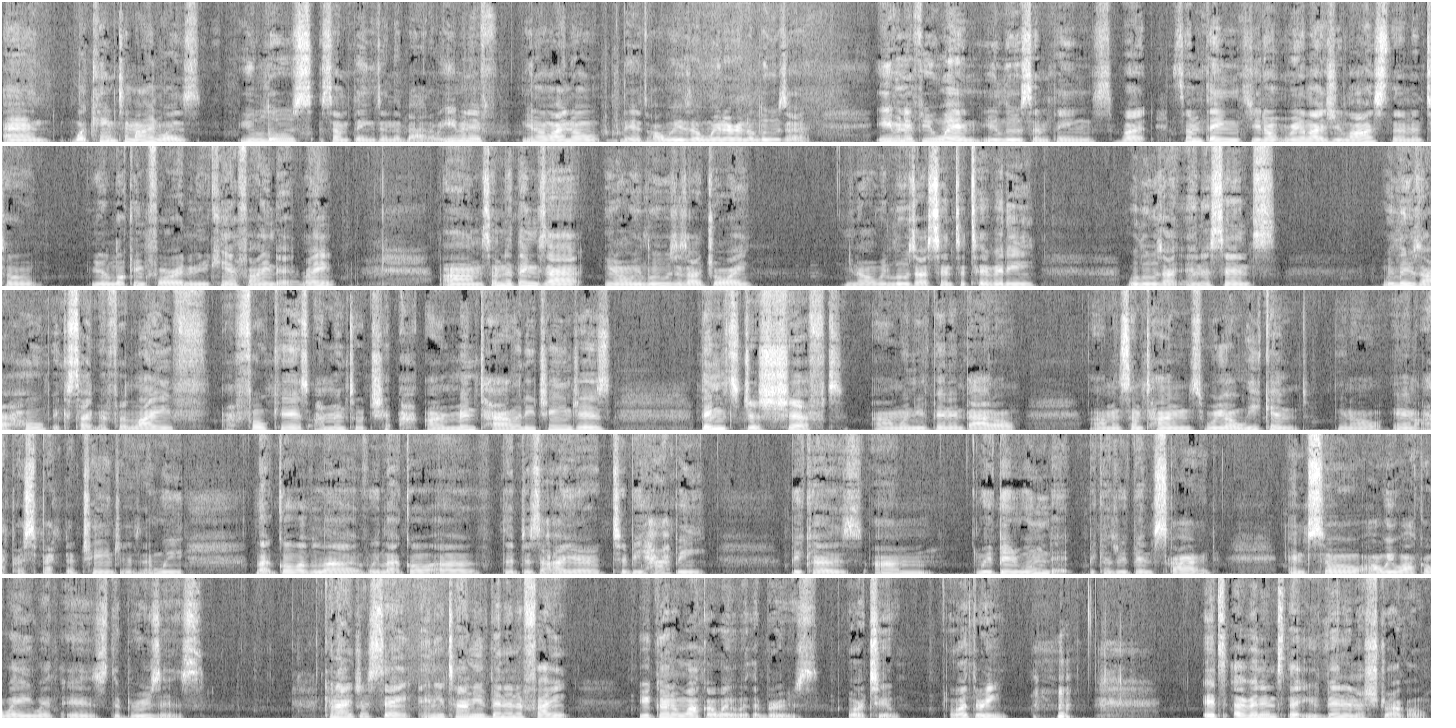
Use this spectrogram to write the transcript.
and what came to mind was you lose some things in the battle. Even if, you know, I know there's always a winner and a loser. Even if you win, you lose some things, but some things you don't realize you lost them until you're looking for it and you can't find it, right? Um, some of the things that, you know, we lose is our joy. You know, we lose our sensitivity. We lose our innocence. We lose our hope, excitement for life our focus, our mental, our mentality changes. Things just shift um, when you've been in battle, um, and sometimes we are weakened, you know, and our perspective changes, and we let go of love. We let go of the desire to be happy because um, we've been wounded, because we've been scarred. And so all we walk away with is the bruises can I just say, anytime you've been in a fight, you're going to walk away with a bruise or two or three. it's evidence that you've been in a struggle.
